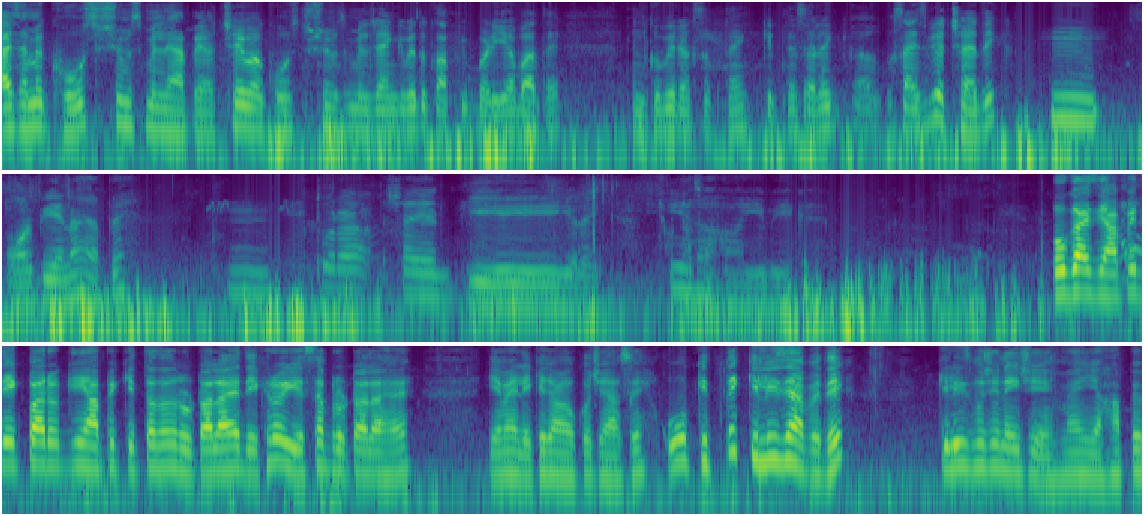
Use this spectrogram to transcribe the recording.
ऐसे हमें घोस्ट श्रिम्स मिलने यहाँ पे। अच्छे घोस्ट श्रिम्स मिल जाएँगे भी तो काफ़ी बढ़िया बात है। इनको भी रख सकते हैं। कितने सारे साइज़ भी अच्छा है देख। हम्म। और भी है ना यहाँ पे? हम्म, थोड़ा शायद ये ये ये ये रही ये छोटा सा हाँ ये भी एक है। ओ गाइस यहाँ पे देख पा रहे हो कि यहाँ पे कितना ज़्यादा रोटाला है देख रहे हो? ये सब रोटाला है। ये मैं लेके जाऊँगा कुछ यहाँ से। वो कितने किलीज है यहाँ पे देख। किलीज मुझे नहीं चाहिए। मैं यहाँ पे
